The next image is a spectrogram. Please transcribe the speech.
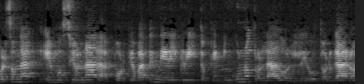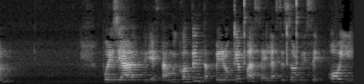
persona emocionada porque va a tener el crédito que en ningún otro lado le otorgaron, pues ya está muy contenta. Pero ¿qué pasa? El asesor dice, oye,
